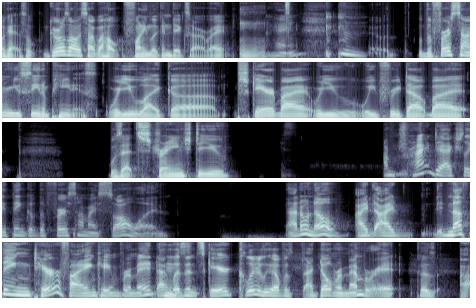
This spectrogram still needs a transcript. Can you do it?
okay, so girls always talk about how funny looking dicks are, right? Mhm. Okay. The first time you seen a penis, were you like uh scared by it? Were you were you freaked out by it? Was that strange to you? I'm trying to actually think of the first time I saw one. I don't know. I, I, nothing terrifying came from it. I Hmm. wasn't scared. Clearly, I was. I don't remember it. Because I,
